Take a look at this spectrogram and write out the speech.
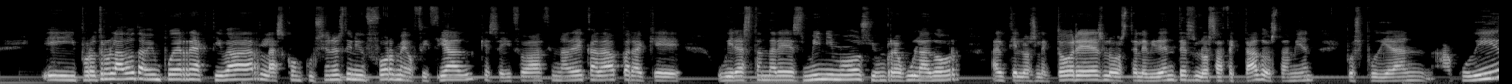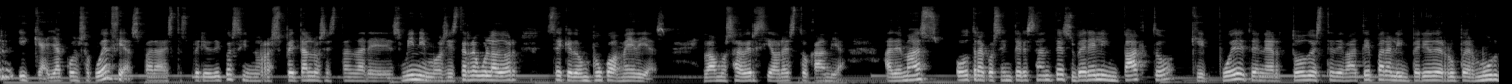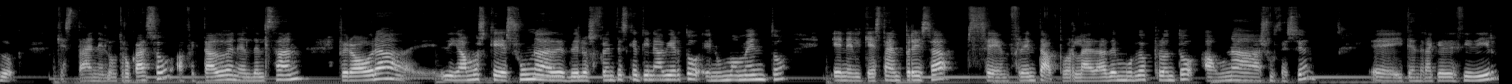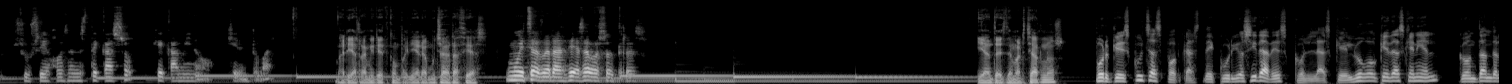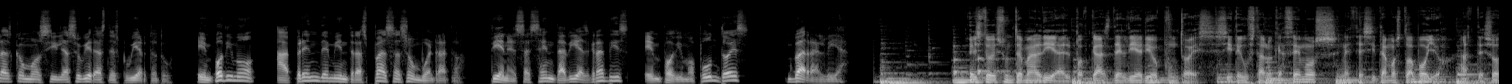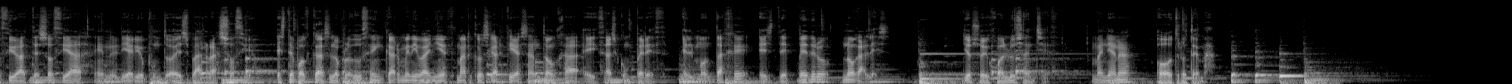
Y por otro lado, también puede reactivar las conclusiones de un informe oficial que se hizo hace una década para que hubiera estándares mínimos y un regulador al que los lectores, los televidentes, los afectados también, pues pudieran acudir y que haya consecuencias para estos periódicos si no respetan los estándares mínimos. Y este regulador se quedó un poco a medias. Vamos a ver si ahora esto cambia. Además, otra cosa interesante es ver el impacto que puede tener todo este debate para el imperio de Rupert Murdoch, que está en el otro caso, afectado en el del Sun, pero ahora eh, digamos que es uno de los frentes que tiene abierto en un momento en el que esta empresa se enfrenta por la edad de Murdoch pronto a una sucesión eh, y tendrá que decidir, sus hijos en este caso, qué camino quieren tomar. María Ramírez, compañera, muchas gracias. Muchas gracias a vosotros. Y antes de marcharnos... Porque escuchas podcast de curiosidades con las que luego quedas genial contándolas como si las hubieras descubierto tú. En Podimo, aprende mientras pasas un buen rato. Tienes 60 días gratis en podimo.es barra al día. Esto es un tema al día, el podcast del diario.es. Si te gusta lo que hacemos, necesitamos tu apoyo. Hazte socio, hazte socia en el diario.es barra socio. Este podcast lo producen Carmen Ibáñez, Marcos García Santonja e Izaskun Pérez. El montaje es de Pedro Nogales. Yo soy Juan Luis Sánchez. Mañana, otro tema.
